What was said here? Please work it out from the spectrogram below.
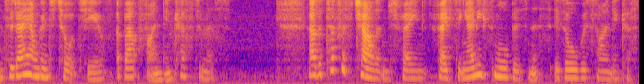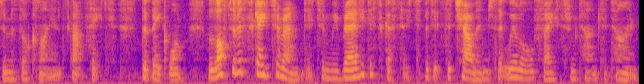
and today I'm going to talk to you about finding customers. Now, the toughest challenge facing any small business is always finding customers or clients. That's it, the big one. A lot of us skate around it and we rarely discuss it, but it's a challenge that we'll all face from time to time.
